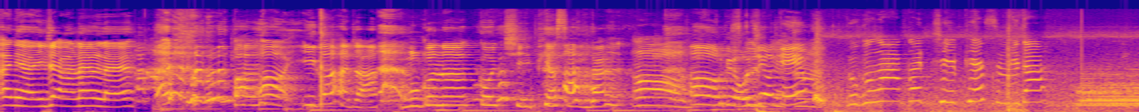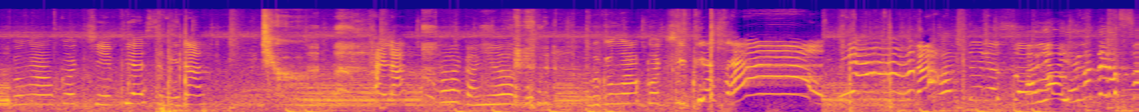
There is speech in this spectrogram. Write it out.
아니야 이제 안 할래. 어 이거 하자. 무궁화 꽃이 피었습니다. 어 어, 그 오징어 게임. 무궁화 꽃이 피었습니다 무궁화 꽃이 피었습니다 탈락. 탈락 아니야. 무궁화 꽃이 피었어. 아! 나 안 때렸어. 아니야 얘가 때렸어.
